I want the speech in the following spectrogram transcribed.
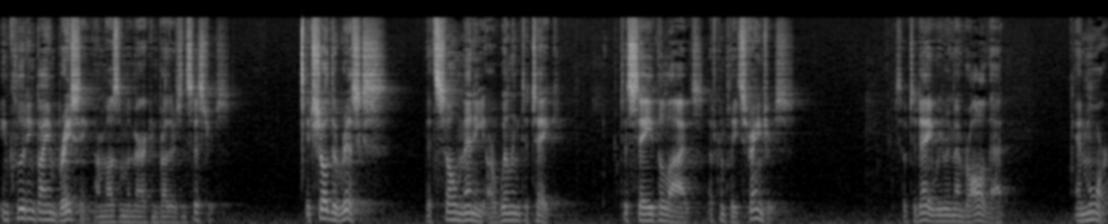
including by embracing our Muslim American brothers and sisters. It showed the risks that so many are willing to take to save the lives of complete strangers. So today we remember all of that and more.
